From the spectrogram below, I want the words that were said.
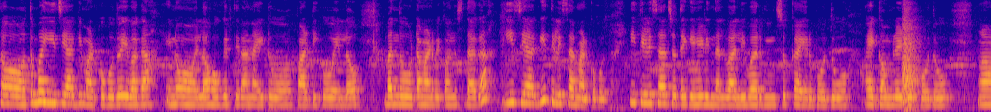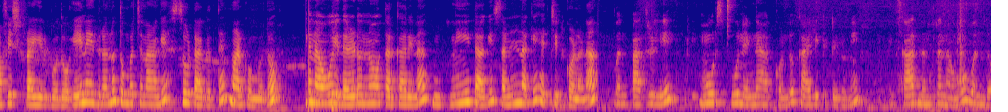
ಸೊ ತುಂಬ ಈಸಿಯಾಗಿ ಮಾಡ್ಕೋಬೋದು. ಇವಾಗ ಏನೋ ಎಲ್ಲೋ ಹೋಗಿರ್ತೀರ ನೈಟು ಪಾರ್ಟಿಗೋ ಎಲ್ಲೋ ಬಂದು ಊಟ ಮಾಡಬೇಕು ಈಸಿಯಾಗಿ ತಿಳಿಸಾರು ಮಾಡ್ಕೋಬೋದು. ಈ ತಿಳಿಸಾರು ಜೊತೆಗೆ ಹೇಳಿದ್ನಲ್ವ ಲಿವರ್ ಸುಕ್ಕ ಇರ್ಬೋದು ಎಗ್ ಆಮ್ಲೆಟ್ ಇರ್ಬೋದು ಫಿಶ್ ಫ್ರೈ ಇರ್ಬೋದು, ಏನೇ ಇದ್ರೂ ತುಂಬ ಚೆನ್ನಾಗಿ ಸೂಟ್ ಆಗುತ್ತೆ ಮಾಡ್ಕೊಬೋದು. ಈಗ ನಾವು ಇದೆರಡನ್ನು ತರಕಾರಿನ ನೀಟಾಗಿ ಸಣ್ಣಕ್ಕೆ ಹೆಚ್ಚಿಟ್ಕೊಳ್ಳೋಣ. ಒಂದು ಪಾತ್ರೆಲಿ ಮೂರು ಸ್ಪೂನ್ ಎಣ್ಣೆ ಹಾಕ್ಕೊಂಡು ಕಾಯ್ಲಿಕ್ಕೆ ಇಟ್ಟಿದ್ದೀನಿ. ಇದು ಕಾದ ನಂತರ ನಾವು ಒಂದು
